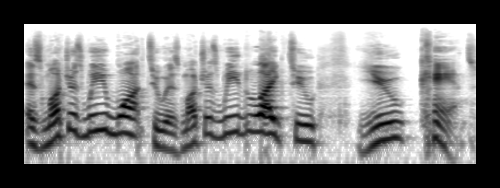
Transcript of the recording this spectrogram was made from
As much as we want to, as much as we'd like to, you can't.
